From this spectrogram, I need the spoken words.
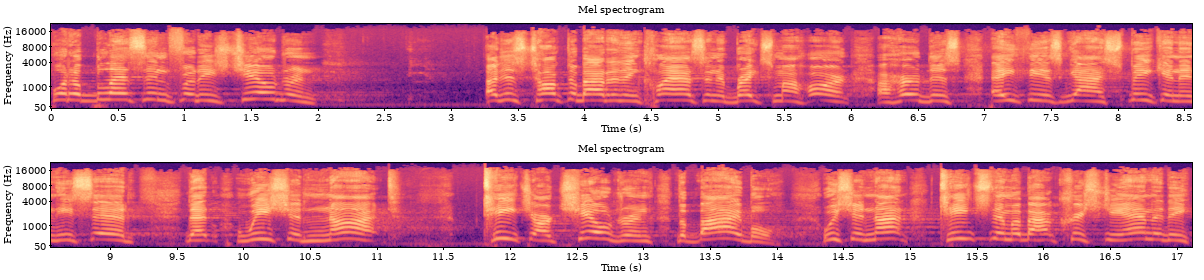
what a blessing for these children. I just talked about it in class and it breaks my heart. I heard this atheist guy speaking and he said that we should not teach our children the Bible. We should not teach them about Christianity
